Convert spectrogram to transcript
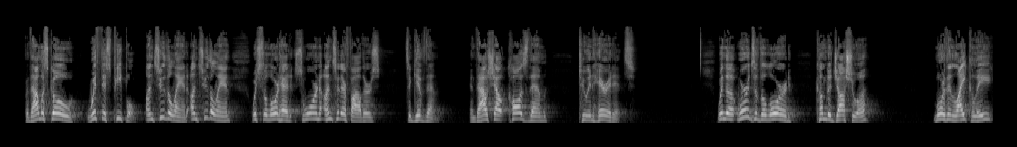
for thou must go with this people unto the land, unto the land which the Lord had sworn unto their fathers to give them. And thou shalt cause them to inherit it. When the words of the Lord come to Joshua, more than likely,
